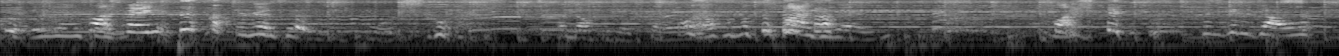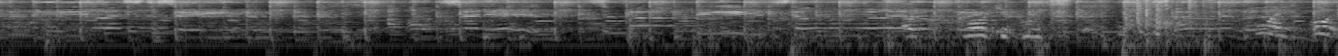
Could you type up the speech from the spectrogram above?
Okay, we're gonna Flashbang. We're gonna take this sports. Enough of this, Kelly. Enough of the flashbang. Flashbang. Let's get towel. A crooked punch. Oi, oi.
